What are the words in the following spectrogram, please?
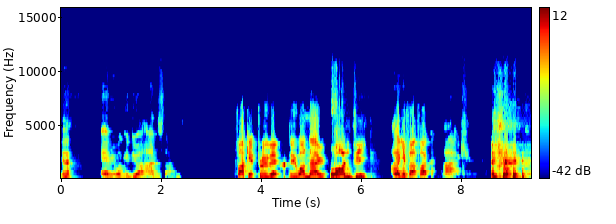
Yeah. Everyone can do a handstand. Fuck it, prove it. Do one now. Go on, Pete. Go on, you have fat fuck. back.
